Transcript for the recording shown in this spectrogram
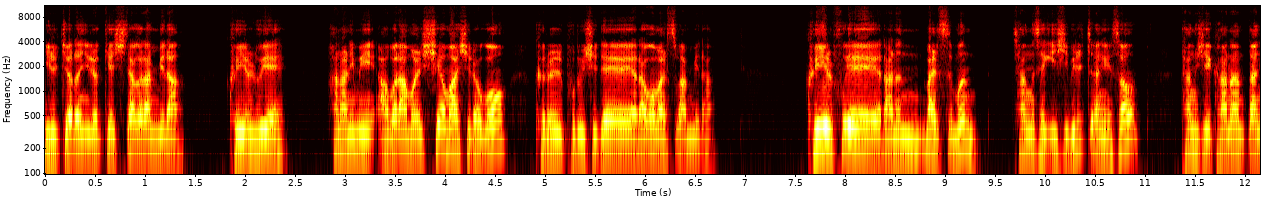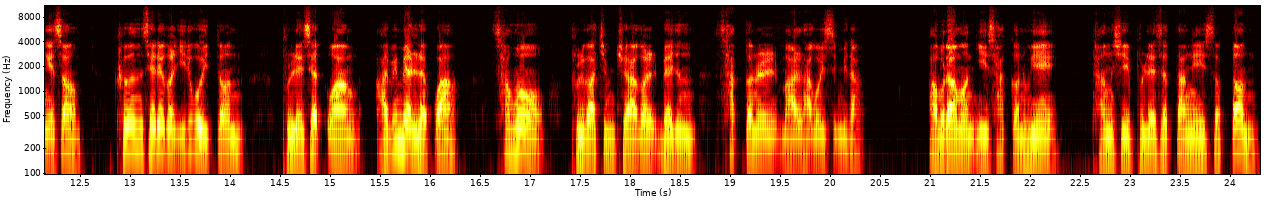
1절은 이렇게 시작을 합니다. 그 일 후에 하나님이 아브람을 시험하시려고 그를 부르시되 라고 말씀합니다. 그 일 후에 라는 말씀은 창세기 21장에서 당시 가나안 땅에서 큰 세력을 이루고 있던 블레셋 왕 아비멜렉과 상호 불가침 죄악을 맺은 사건을 말하고 있습니다. 아브라함은 이 사건 후에 당시 블레셋 땅에 있었던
